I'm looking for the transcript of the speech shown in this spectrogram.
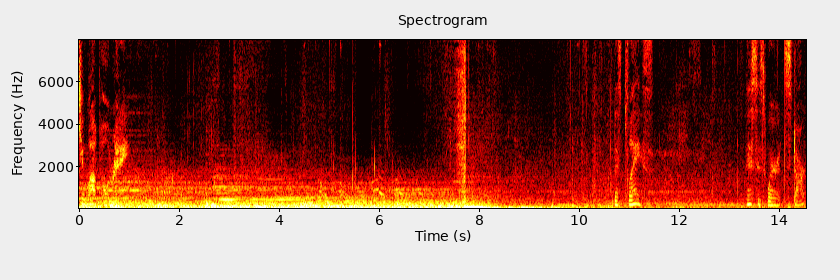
Pick you up already? This place. This is where it started.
